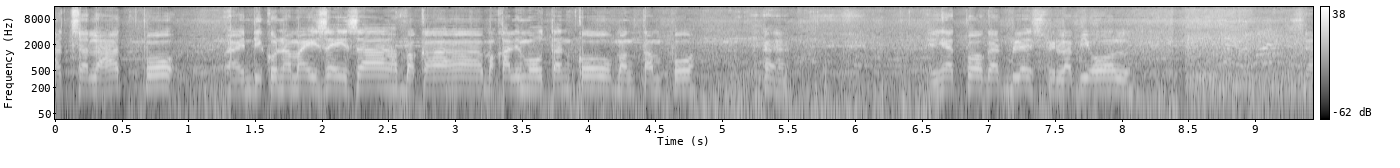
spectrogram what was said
at sa lahat po ah, hindi ko na maisa-isa baka makalimutan ko magtampo. Ingat po God bless we love you all. So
